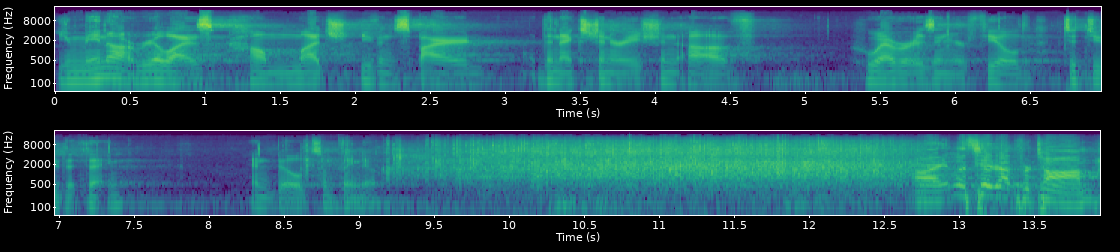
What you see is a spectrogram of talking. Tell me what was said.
you may not realize how much you've inspired the next generation of whoever is in your field to do the thing and build something new. All right, let's hit it up for Tom.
